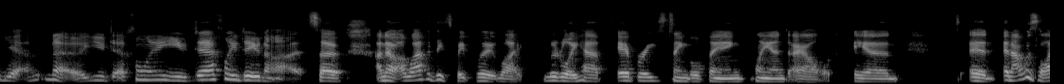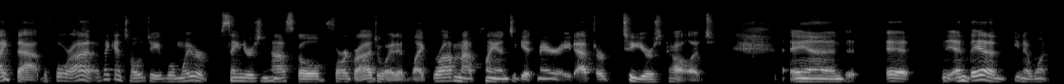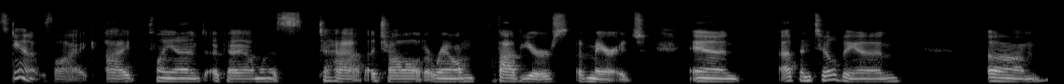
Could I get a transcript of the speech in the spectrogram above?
Yeah, no, you definitely, you definitely do not. So I know I laugh at these people who like literally have every single thing planned out. And and and I was like that before. I, I think I told you when we were seniors in high school before I graduated, like Rob and I planned to get married after two years of college. And it and then, you know, once again, it was like I planned, okay, I want us to have a child around five years of marriage. And up until then, um,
